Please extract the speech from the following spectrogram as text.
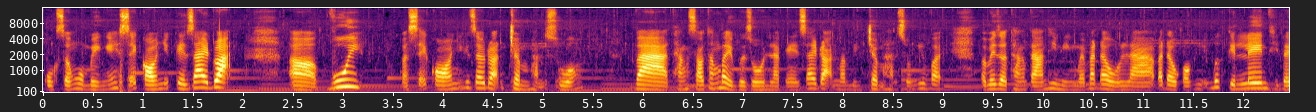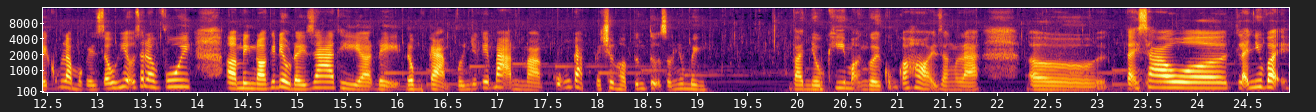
cuộc sống của mình ấy sẽ có những cái giai đoạn uh, vui và sẽ có những cái giai đoạn trầm hẳn xuống và tháng 6 tháng 7 vừa rồi là cái giai đoạn mà mình trầm hẳn xuống như vậy. Và bây giờ tháng 8 thì mình mới bắt đầu là bắt đầu có những bước tiến lên thì đấy cũng là một cái dấu hiệu rất là vui. À, mình nói cái điều đấy ra thì ờ, để đồng cảm với những cái bạn mà cũng gặp cái trường hợp tương tự giống như mình. Và nhiều khi mọi người cũng có hỏi rằng là uh, tại sao uh, lại như vậy?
